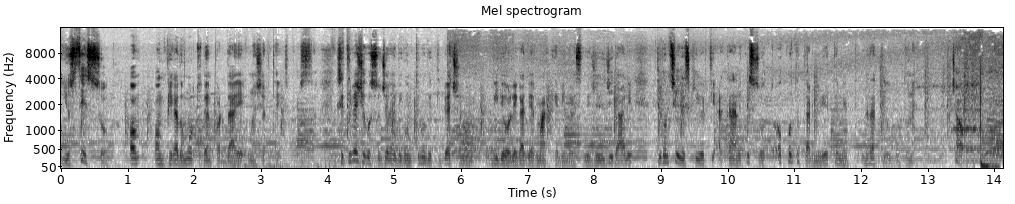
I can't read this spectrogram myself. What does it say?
io stesso ho, ho, impiegato molto tempo a dare una certa risposta. Se ti piace questo genere di contenuti e ti piacciono video legati al marketing e alle strategie digitali, ti consiglio di iscriverti al canale qui sotto o contattarmi direttamente in redattivo.net. Ciao!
